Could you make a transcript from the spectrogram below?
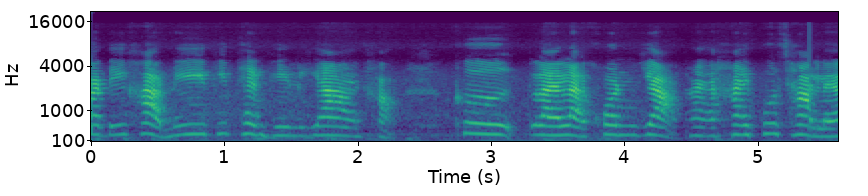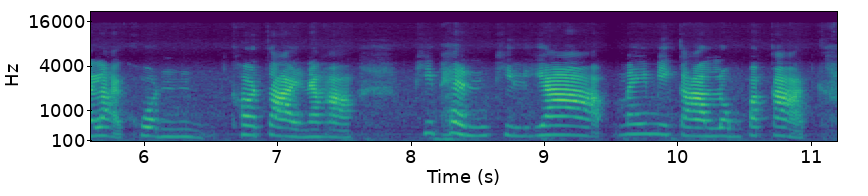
วัสดีค่ะ นี่พี่เพนพิริยาค่ะ คือหลาย ๆ คนอยากให้ให้ผู้ชายหลาย ๆ คนเข้าใจนะคะ พี่เพนพิริยาไม่มีการลงประกาศข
